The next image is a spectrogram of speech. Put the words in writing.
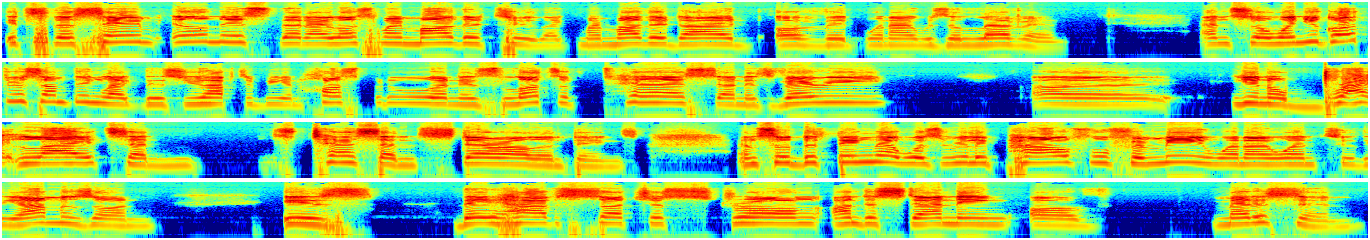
it's the same illness that i lost my mother to. Like my mother died of it when i was 11 and so when you go through something like this you have to be in hospital and it's lots of tests and it's very uh, you know bright lights and tests and sterile and things. And so the thing that was really powerful for me when i went to the amazon is they have such a strong understanding of medicine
